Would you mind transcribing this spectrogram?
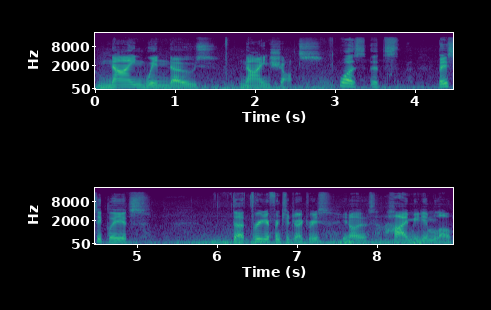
nine windows, nine shots. Was it's basically it's the three different trajectories. You know, it's high, medium, low,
